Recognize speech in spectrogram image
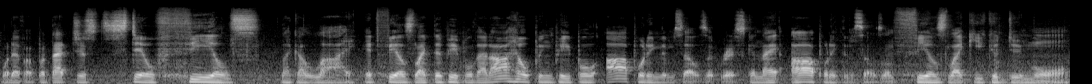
whatever. But that just still feels like a lie. It feels like the people that are helping people are putting themselves at risk and they are putting themselves on. Feels like you could do more.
